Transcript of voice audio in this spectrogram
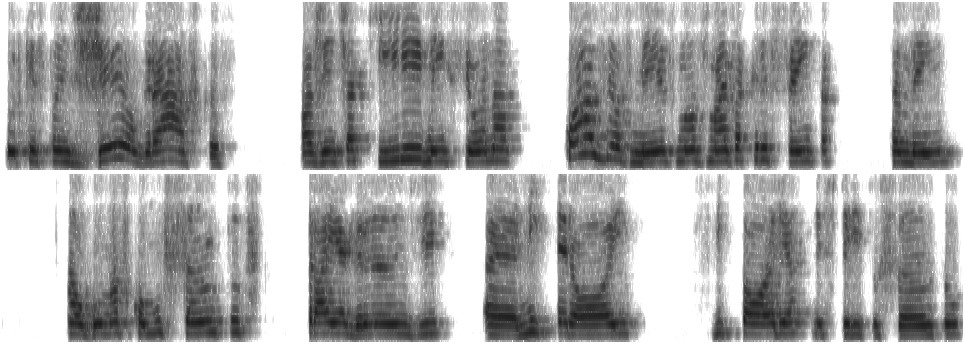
por questões geográficas, a gente aqui menciona quase as mesmas, mas acrescenta também algumas como Santos, Praia Grande, é, Niterói, Vitória, Espírito Santo,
